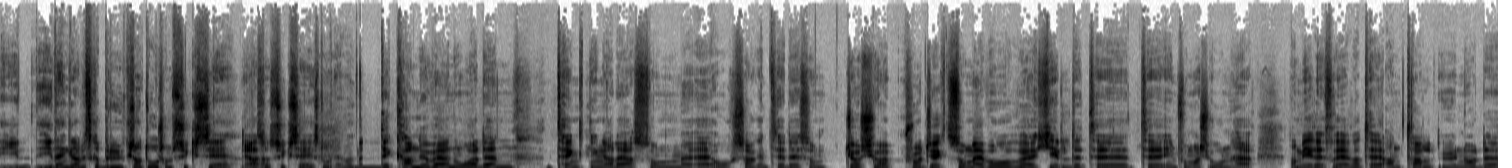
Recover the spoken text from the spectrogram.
i, i, den grad vi skal bruke sånt ord som suksess. Ja. altså suksesshistorien. Det kan jo være noe av den tenkninga der som er årsaken til det som Joshua Project, som er vår eh, kilde til, til informasjon her. Når vi refererer til antall unådde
